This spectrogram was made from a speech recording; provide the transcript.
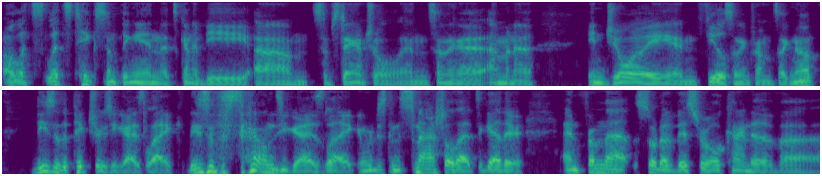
oh let's let's take something in that's going to be um substantial and something that i'm going to enjoy and feel something from. It's like no these are the pictures you guys like. These are the sounds you guys like and we're just going to smash all that together. And from that sort of visceral kind of uh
